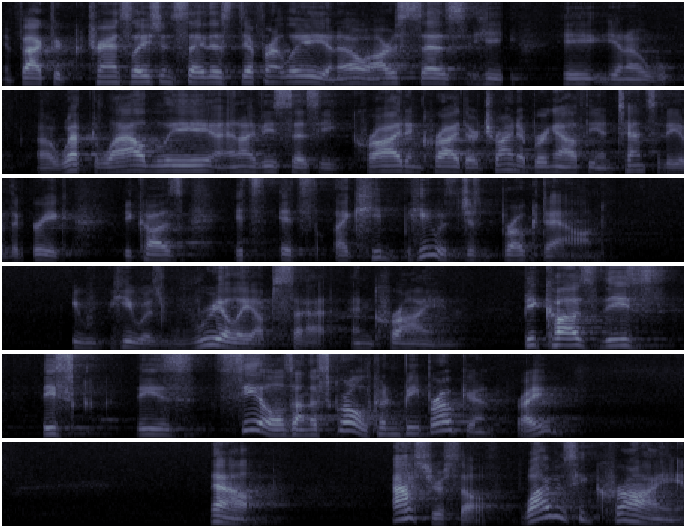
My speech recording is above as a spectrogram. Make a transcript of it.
In fact, the translations say this differently. You know, ours says he, he you know, uh, wept loudly. NIV says he cried and cried. They're trying to bring out the intensity of the Greek because it's, it's like he, he was just broke down. He, he was really upset and crying because these, these, these seals on the scroll couldn't be broken, right? Now, ask yourself, why was he crying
